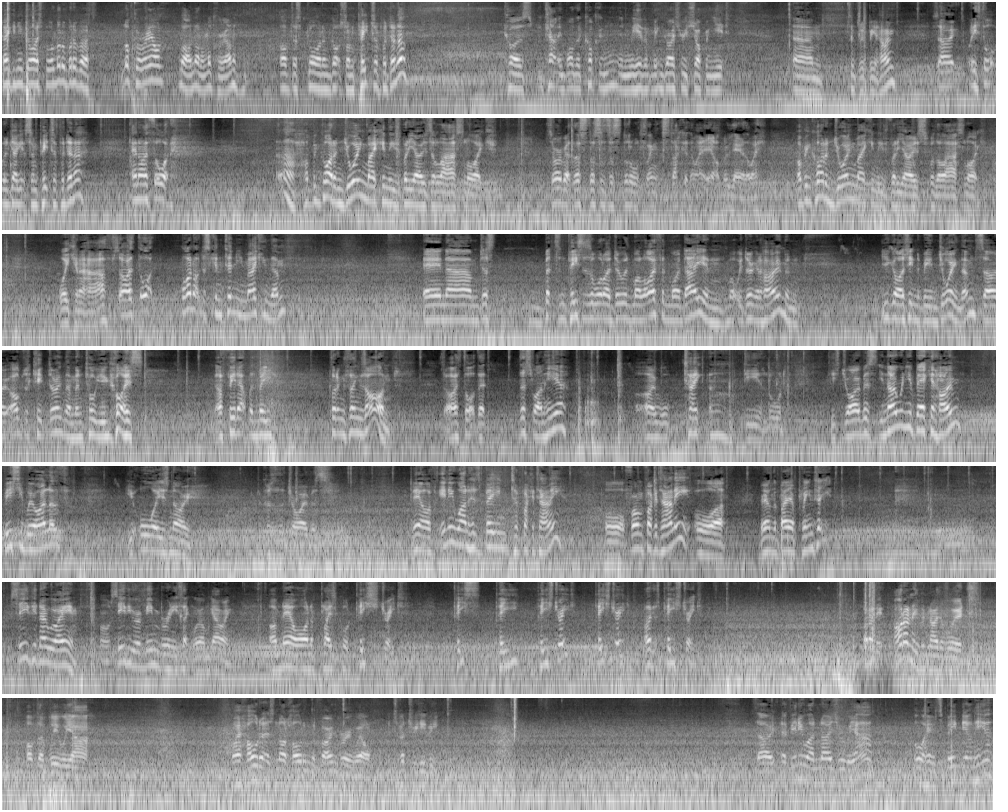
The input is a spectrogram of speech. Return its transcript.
taking you guys for a little bit of a look around. Well, not a look around. I've just gone and got some pizza for dinner because we can't be bother cooking and we haven't been grocery shopping yet um, since we've been home. So we thought we'd go get some pizza for dinner and I thought oh, I've been quite enjoying making these videos the last like sorry about this this is this little thing that's stuck in the way. I'll move that out of the way. I've been quite enjoying making these videos for the last like week and a half so I thought why not just continue making them? And um, just bits and pieces of what I do with my life and my day and what we're doing at home and you guys seem to be enjoying them so I'll just keep doing them until you guys are fed up with me putting things on. So I thought that this one here I will take oh dear lord these drivers. You know when you're back at home especially where I live you always know because of the drivers. Now, if anyone has been to Whakatane, or from Whakatane, or around the Bay of Plenty, see if you know where I am, or see if you remember anything where I'm going. I'm now on a place called Peace Street. Peace? P? P Street? P Street? I think it's P Street. I don't, I don't even know the words of the where we are. My holder is not holding the phone very well. It's a bit too heavy. So if anyone knows where we are or has been down here,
